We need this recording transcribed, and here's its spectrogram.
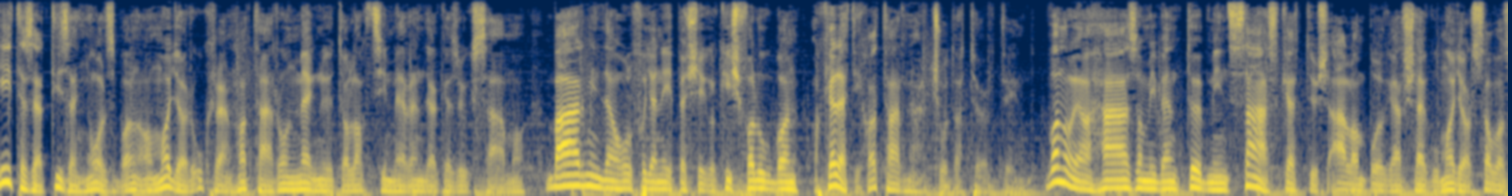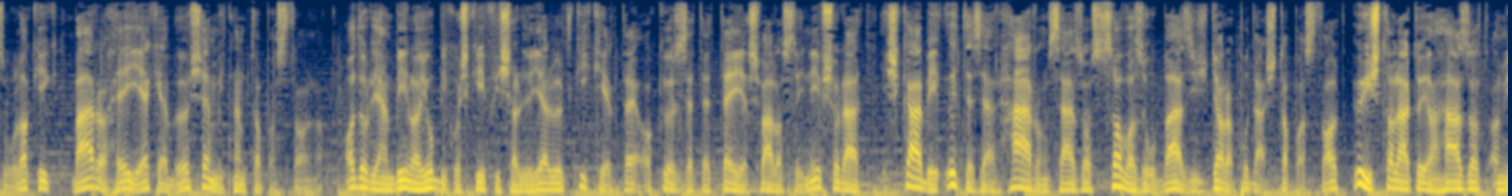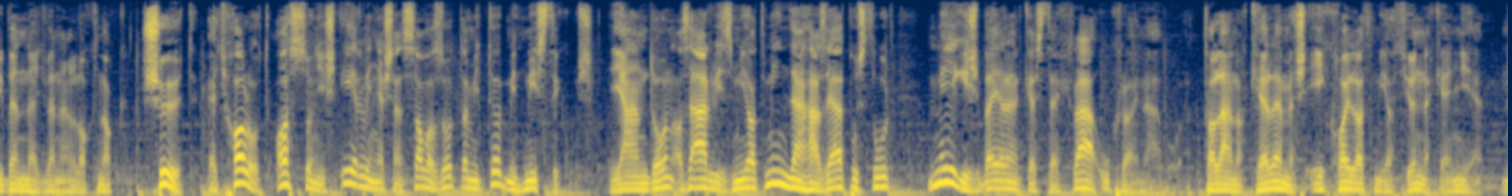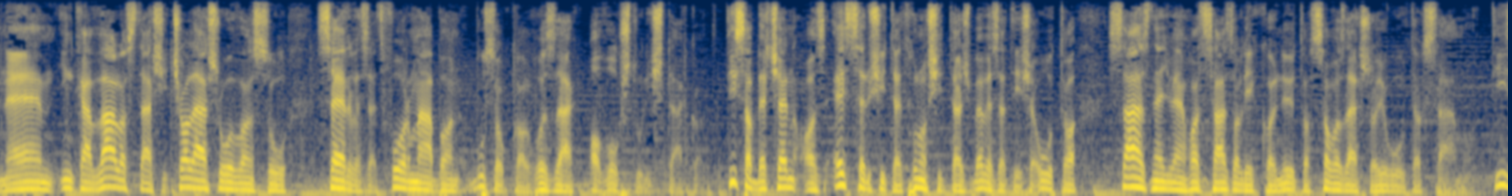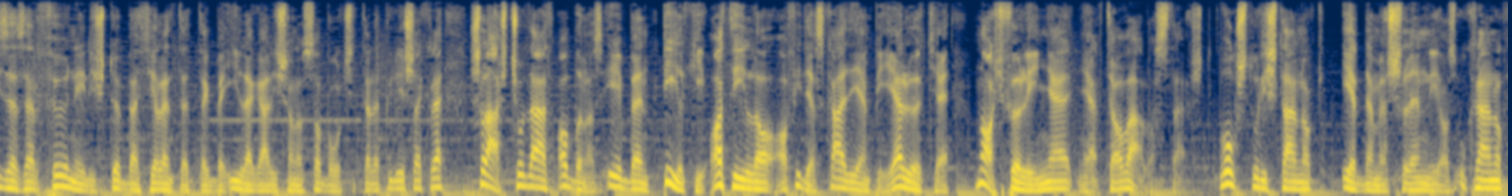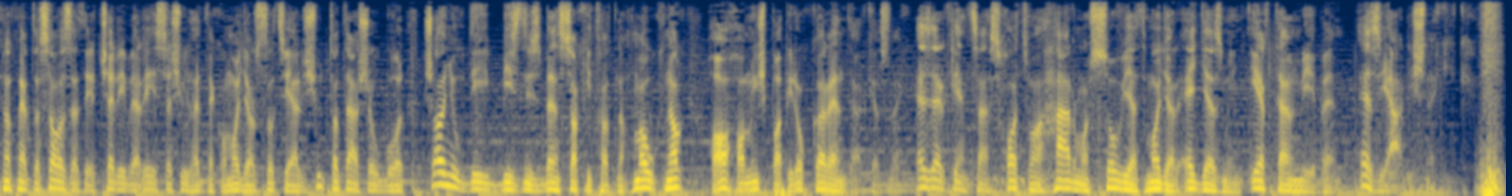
2018-ban a magyar-ukrán határon megnőtt a lakcímmel rendelkezők száma. Bár mindenhol fogy a népesség a kis falukban, a keleti határnál csoda történt. Van olyan ház, amiben több mint 102-s állampolgárságú magyar szavazó lakik, bár a helyiek ebből semmit nem tapasztalnak. Adorján Béla jobbikos képviselőjelölt kikérte a körzetet teljes választói névsorát, és kb. 5300-as szavazóbázis gyarapodást tapasztalt, ő is talált olyan házat, amiben 40-en laknak. Sőt, egy halott asszony is érvényesen szavazott, ami több, mint misztikus. Jándon az árvíz miatt minden ház elpusztult, mégis bejelentkeztek rá Ukrajnából. Talán a kellemes éghajlat miatt jönnek ennyien? Nem, inkább választási csalásról van szó, szervezett formában buszokkal hozzák a vosturistákat. Tiszabecsen az egyszerűsített honosítás bevezetése óta 146%-kal nőtt a szavazásra jogultak száma. Tízezer főnél is többet jelentettek be illegálisan a szabolcsi településekre, s láss csodát, abban az évben Tilki Attila, a Fidesz KDNP jelöltje, nagy fölénnyel nyerte a választást. Vox turistának érdemes lenni az ukránoknak, mert a szavazatért cserébe részesülhetnek a magyar szociális juttatásokból, s a nyugdíj bizniszben szakíthatnak maguknak, ha hamis papírokkal rendelkeznek. 1963-as szovjet-magyar egyezmény értelmében ez jár is nekik.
